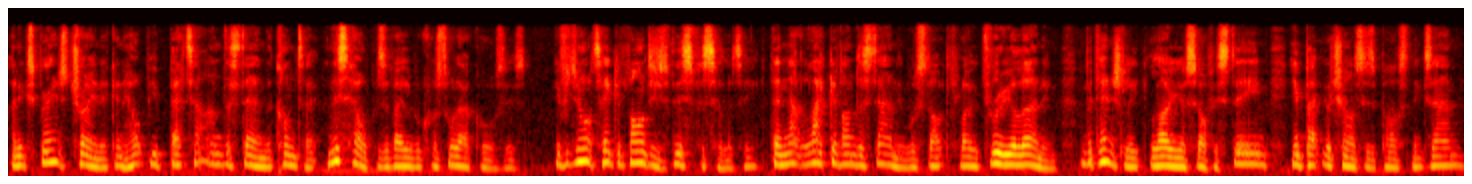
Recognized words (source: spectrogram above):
An experienced trainer can help you better understand the content, and this help is available across all our courses. If you do not take advantage of this facility, then that lack of understanding will start to flow through your learning and potentially lower your self esteem, impact your chances of passing an exam.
